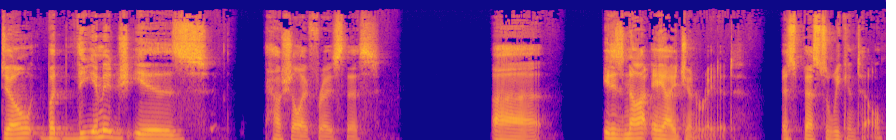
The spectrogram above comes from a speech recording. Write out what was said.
don't. But the image is how shall I phrase this? Uh, it is not AI generated, as best as we can tell.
